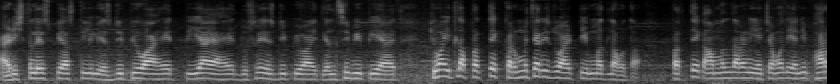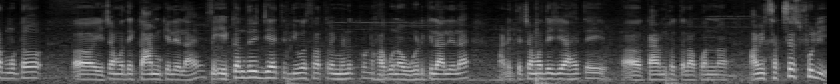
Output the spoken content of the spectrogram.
ॲडिशनल एस पी असतील एस डी पी ओ आहेत पी आय आहेत दुसरे एस डी पी ओ आहेत एल सी बी पी आहेत किंवा इथला प्रत्येक कर्मचारी जो आहे टीममधला होता. प्रत्येक आमलदाराने याच्यामध्ये यांनी फार मोठं याच्यामध्ये काम केलेलं आहे. एकंदरीत जे आहे ते दिवसरात्र मेहनत करून हा गुन्हा उघडकीला आलेला आहे आणि त्याच्यामध्ये जे आहे ते काय म्हणतो त्याला आपण आम्ही सक्सेसफुली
